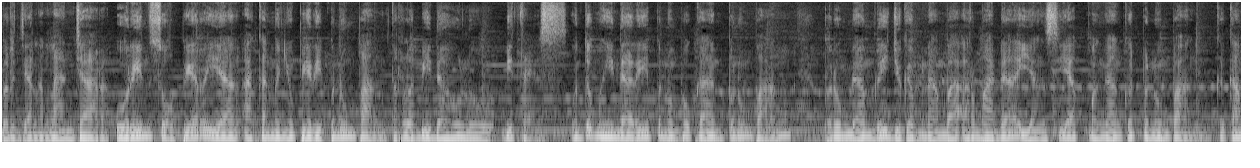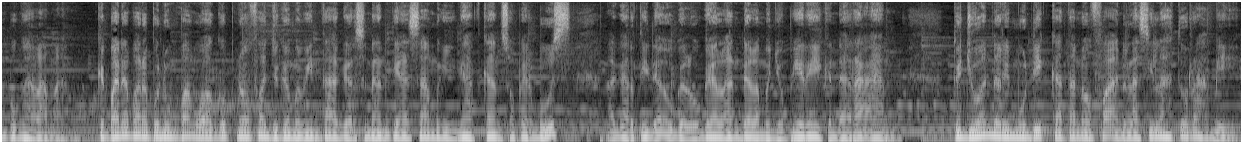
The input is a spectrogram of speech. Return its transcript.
berjalan lancar. Urin sopir yang akan menyupiri penumpang terlebih dahulu dites. Untuk menghindari penumpukan penumpang, Perum Damri juga menambah armada yang siap mengangkut penumpang ke kampung halaman. Kepada para penumpang, Wagub Nova juga meminta agar senantiasa mengingatkan sopir bus agar tidak ugal-ugalan dalam menyupiri kendaraan. Tujuan dari mudik, kata Nova, adalah silaturahmi.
